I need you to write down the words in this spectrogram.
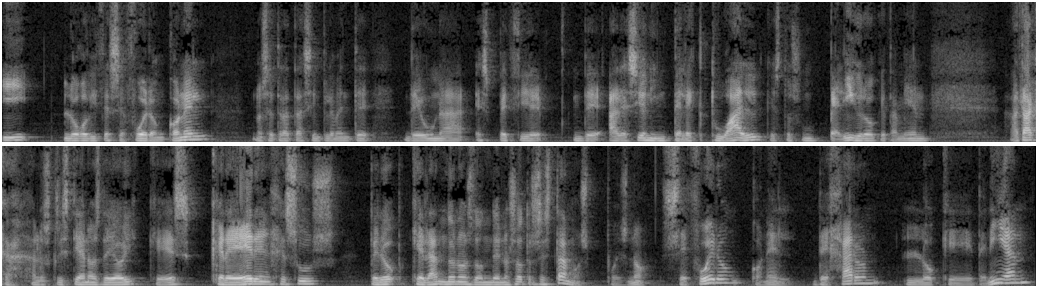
Y luego dice se fueron con él, no se trata simplemente de una especie de adhesión intelectual, que esto es un peligro que también ataca a los cristianos de hoy, que es creer en Jesús, pero quedándonos donde nosotros estamos. Pues no, se fueron con él, dejaron lo que tenían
